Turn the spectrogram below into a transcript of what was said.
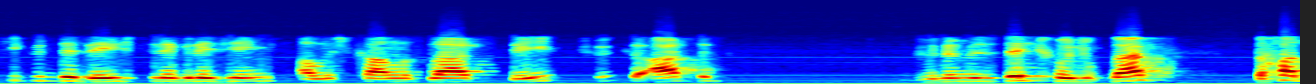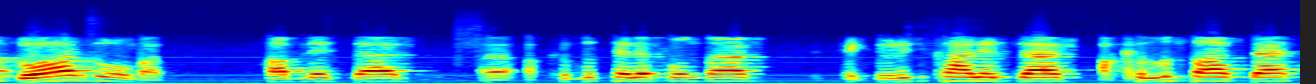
iki günde değiştirebileceğimiz alışkanlıklar değil. Çünkü artık günümüzde çocuklar daha doğar doğmaz tabletler, e, akıllı telefonlar, teknolojik aletler, akıllı saatler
